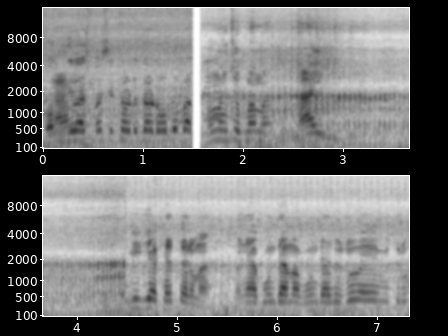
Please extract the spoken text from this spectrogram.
કોક દિવસ પછી થોડું થોડું ઓલું પણ હું મનસુખ મામા હાય ઉગી ગયા ખેતરમાં. અને આ ગુંદામાં ગુંદા તો જોવે મિત્રો.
